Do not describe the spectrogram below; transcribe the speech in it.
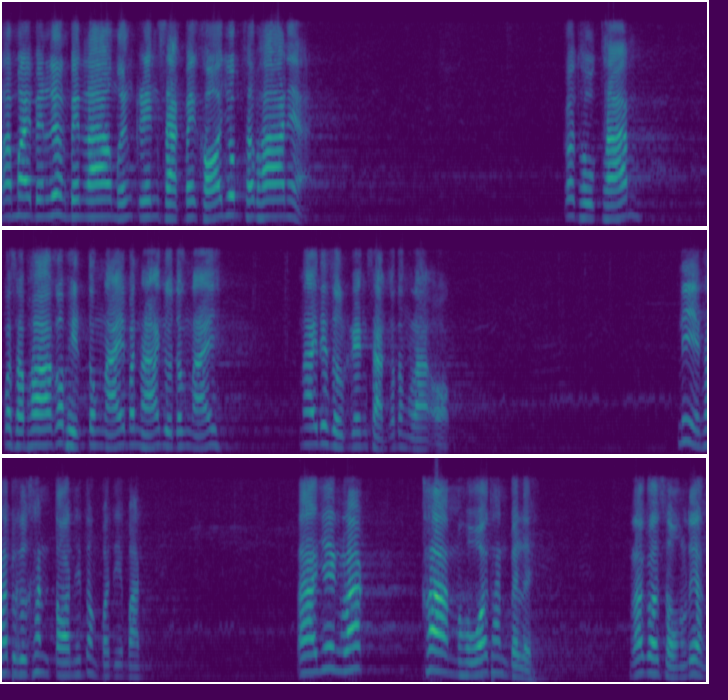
้าไม่เป็นเรื่องเป็นราวเหมือนเกรียงศักดิ์ไปขอยุบสภาเนี่ย ก็ถูกถามว่าสภาก็ผิดตรงไหนปัญหาอยู่ตรงไหนในที่สุดเกรงศักดิ์ก็ต้องลาออก นี่ครับคือขั้นตอนที่ต้องปฏิบัติแต่ยิ่งรักข้ามหัวท่านไปเลย แล้วก็ส่งเรื่อง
